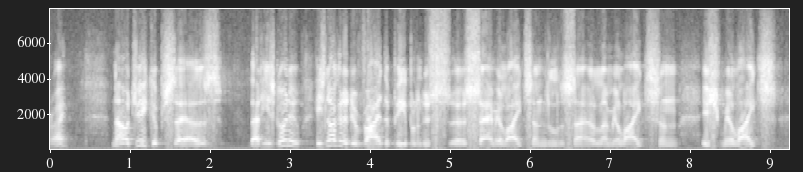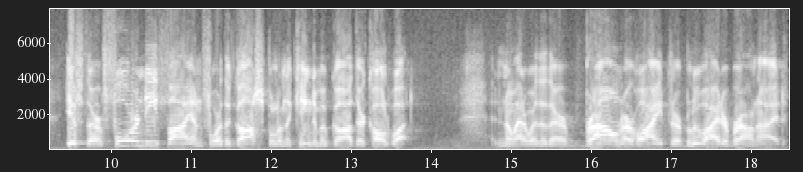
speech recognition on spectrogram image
All right? Now Jacob says that he's going to he's not going to divide the people into uh, Samuelites and Lemuelites and Ishmaelites. If they're for Nephi and for the gospel and the kingdom of God, they're called what? No matter whether they're brown or white or blue-eyed or brown-eyed.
